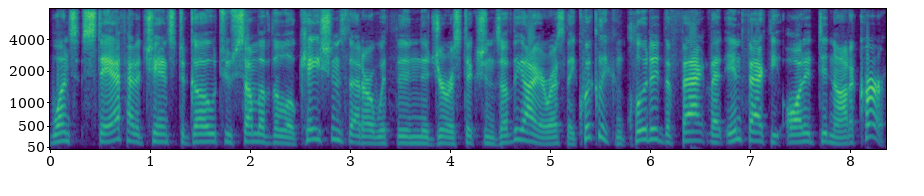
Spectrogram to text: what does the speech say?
once staff had a chance to go to some of the locations that are within the jurisdictions of the IRS, they quickly concluded the fact that in fact the audit did not occur.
